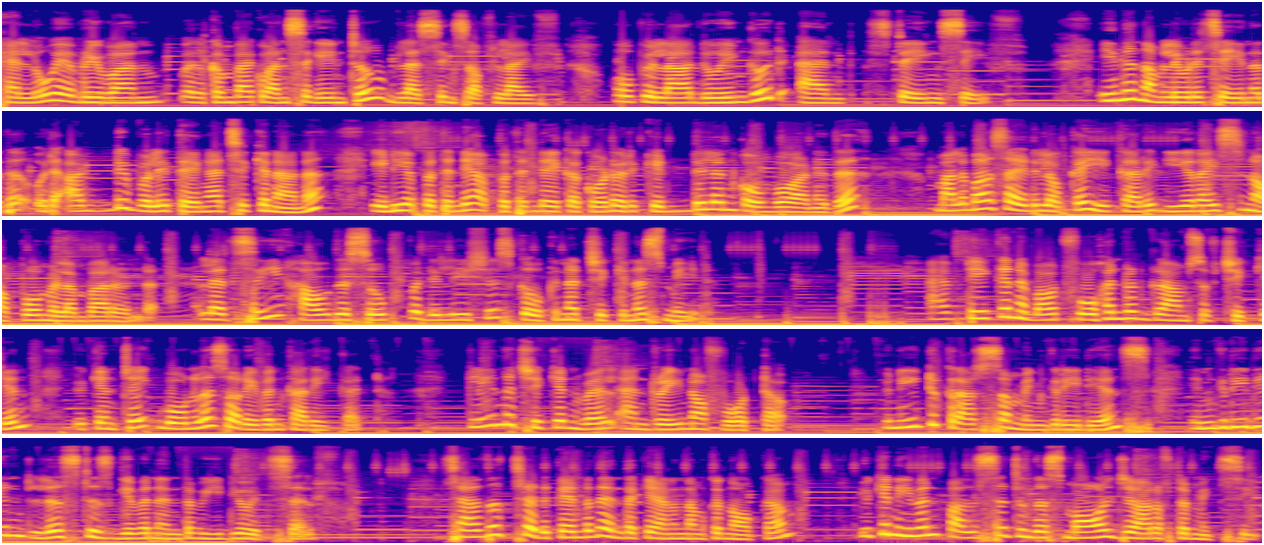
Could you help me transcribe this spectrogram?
Hello everyone welcome back once again to blessings of life hope you are doing good and staying safe ഇന്ന് നമ്മളിവിടെ ചെയ്യുന്നത് ഒരു അടിപൊളി തേങ്ങാ ചിക്കനാണ് ഇടിയപ്പത്തിന്റെ അപ്പത്തിന്റെ ഒക്കെ കൂടെ ഒരു കിഡിലൻ കോംബോ ആണിത്. മലബാർ സൈഡിലൊക്കെ ഈ കറി ഗീ റൈസിനൊപ്പവും വിളമ്പാറുണ്ട്. Let see how the super delicious coconut chicken is made I have taken about four hundred grams of chicken you can take boneless or even curry cut Clean the chicken well and drain off water. You need to crush some ingredients. Ingredient list is given in the video itself. ചതച്ചെടുക്കേണ്ടത് എന്തൊക്കെയാണെന്ന് നമുക്ക് നോക്കാം. You can even pulse it in the small jar of the mixie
